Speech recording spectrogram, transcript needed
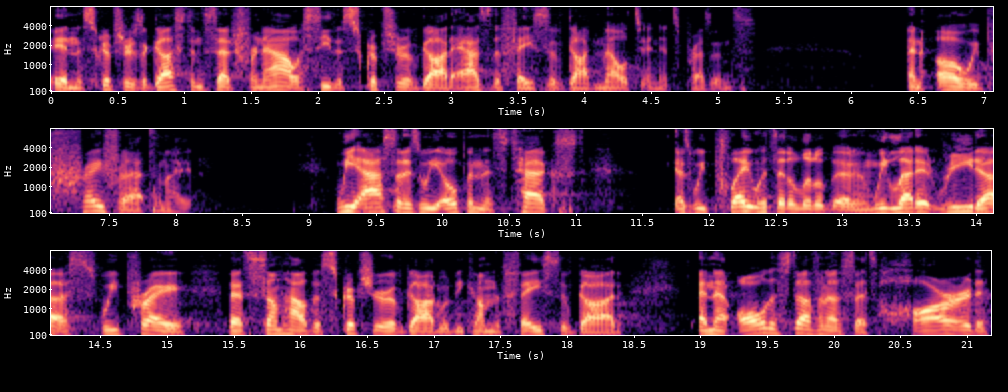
in the scriptures. Augustine said, For now, see the scripture of God as the face of God melt in its presence. And oh, we pray for that tonight. We ask that as we open this text, as we play with it a little bit and we let it read us, we pray that somehow the scripture of God would become the face of God and that all the stuff in us that's hard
